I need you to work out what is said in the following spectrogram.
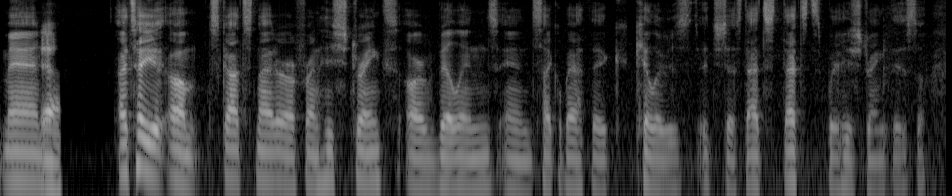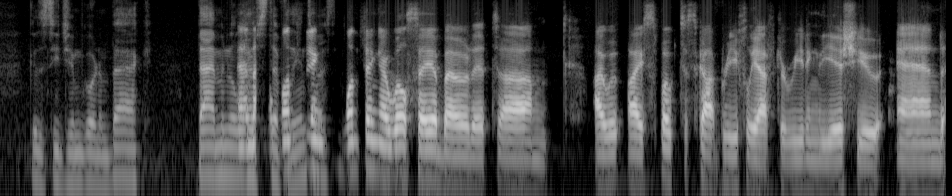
Man. Yeah. I tell you, um, Scott Snyder, our friend, his strengths are villains and psychopathic killers. It's just that's that's where his strength is. So good to see Jim Gordon back. Batman And Laughs uh, definitely one thing, interesting. one thing I will say about it, um, I, w- I spoke to Scott briefly after reading the issue, and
